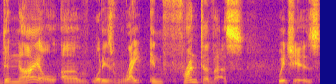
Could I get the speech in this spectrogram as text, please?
denial of what is right in front of us, which is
